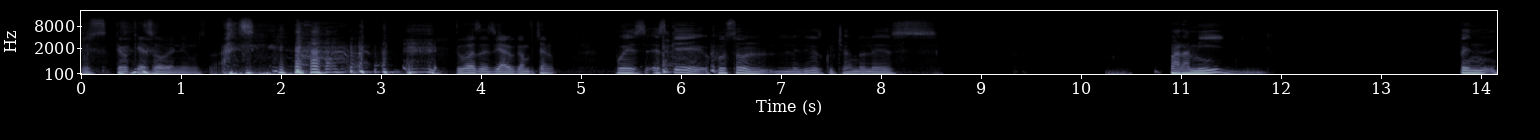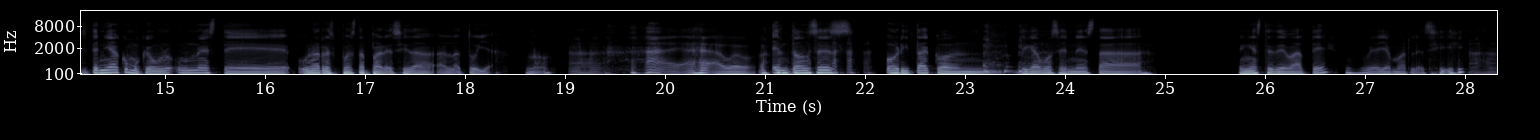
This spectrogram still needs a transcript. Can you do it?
pues creo que eso venimos. ¿no? ¿Tú vas a decir algo, campechano? Pues es que justo les digo, escuchándoles. Para mí. pen- tenía como que un, un, este, una respuesta parecida a la tuya, ¿no? Ajá. A huevo. Entonces, ahorita con, digamos, en esta. En este debate, voy a llamarle así, Ajá.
